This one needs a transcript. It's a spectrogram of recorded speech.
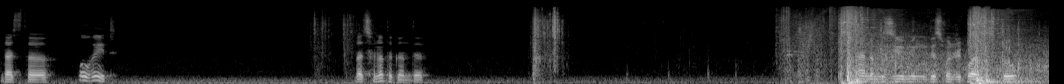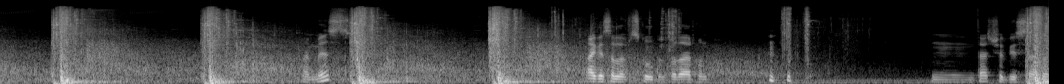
That's the... Oh wait. That's another gun there. And I'm assuming this one requires a scope. I missed? I guess I'll have to scope in for that one. hmm, that should be a setup.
